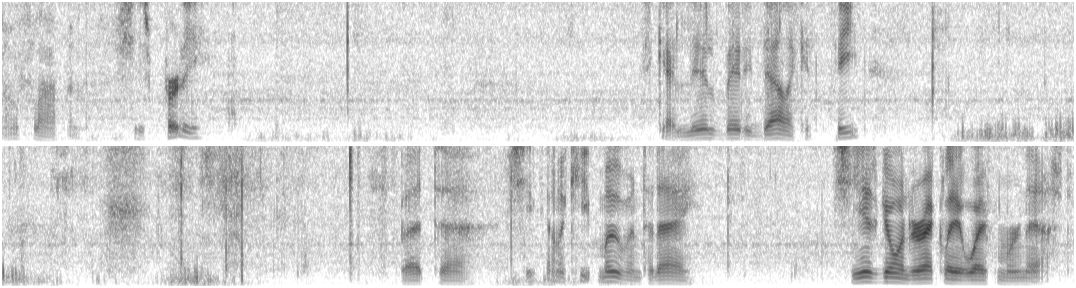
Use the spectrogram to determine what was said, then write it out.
No, no flopping. She's pretty. She's got little bitty delicate feet. But uh, she's gonna keep moving today. She is going directly away from her nest.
